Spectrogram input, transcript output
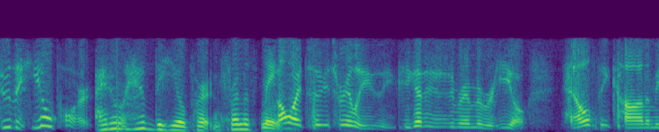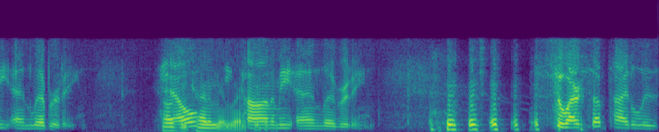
Do the heel part. I don't have the heel part in front of me. Oh, it's it's really easy. You got to just remember heel. Health, economy, and liberty. Health, Health, economy, and liberty. economy, and liberty. So our subtitle is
